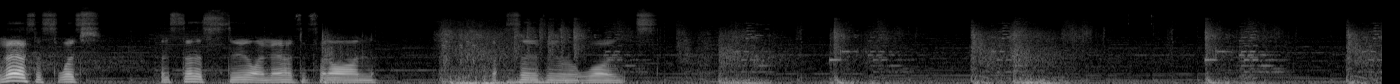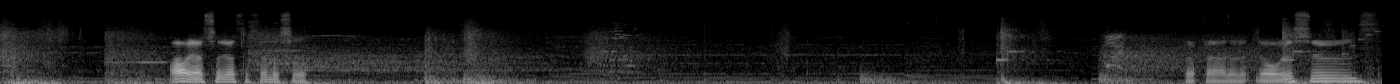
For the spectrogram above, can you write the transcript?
I may have to switch, instead of steel, I may have to put on the Xavier Woods. Oh, yeah, so that's the finisher. Okay, no issues.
